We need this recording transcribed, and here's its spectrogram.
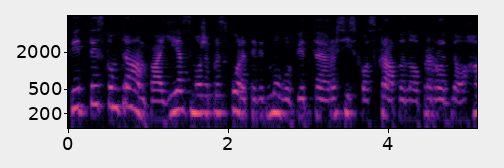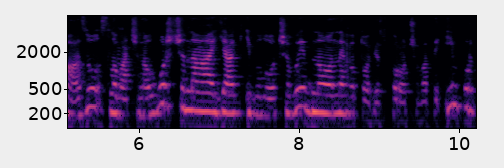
Під тиском Трампа ЄС може прискорити відмову від російського скрапленого природного газу. Словаччина, Угорщина, як і було очевидно, не готові скорочувати імпорт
